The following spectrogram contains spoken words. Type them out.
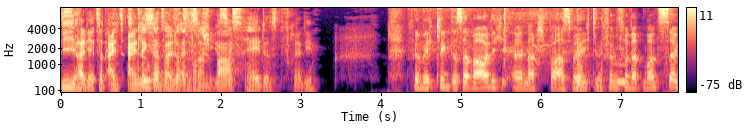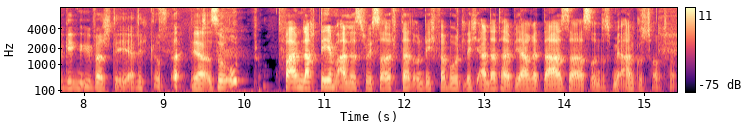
die halt jetzt halt 1 1 Klingt, als ob weil du einfach Spaß hatest, Freddy. Für mich klingt das aber auch nicht äh, nach Spaß, wenn ich den 500 Monster gegenüberstehe, ehrlich gesagt. Ja, so, up, Vor allem nachdem alles resolved hat und ich vermutlich anderthalb Jahre da saß und es mir angeschaut habe.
